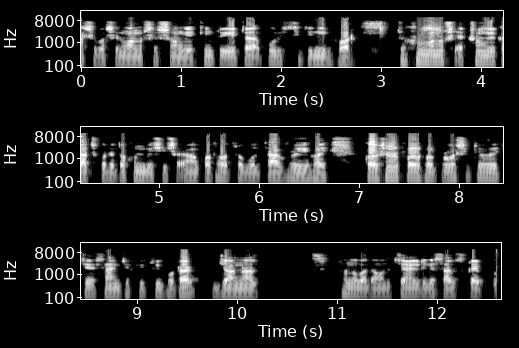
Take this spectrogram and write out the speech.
আশেপাশের মানুষের সঙ্গে, কিন্তু এটা পরিস্থিতি নির্ভর। যখন মানুষ একসঙ্গে কাজ করে, তখন বেশি কথাবার্তা বলতে আগ্রহী হয়। গবেষণার ফলাফল প্রকাশিত হয়েছে সায়েন্টিফিক রিপোর্টার জার্নাল ধন্যবাদ, আমাদের চ্যানেলটিকে সাবস্ক্রাইব করুন।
